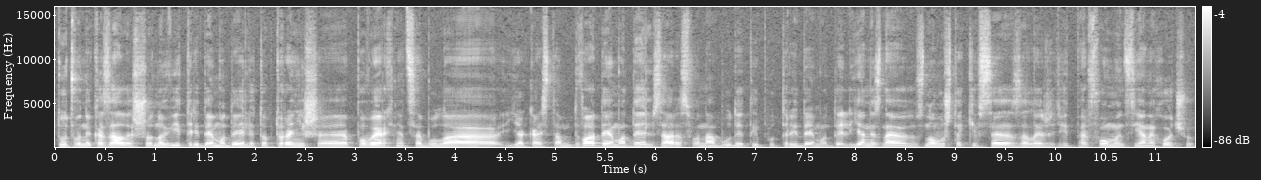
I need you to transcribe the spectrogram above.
Тут вони казали, що нові 3D-моделі, тобто раніше поверхня це була якась там 2D-модель, зараз вона буде типу 3D-модель. Я не знаю, знову ж таки, все залежить від перформанс. Я не хочу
